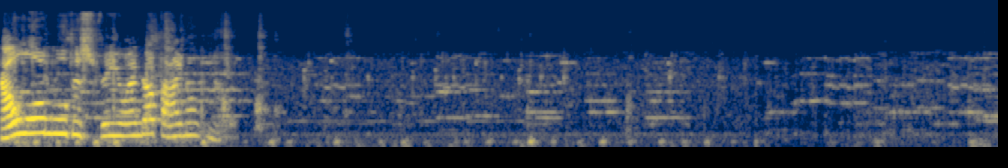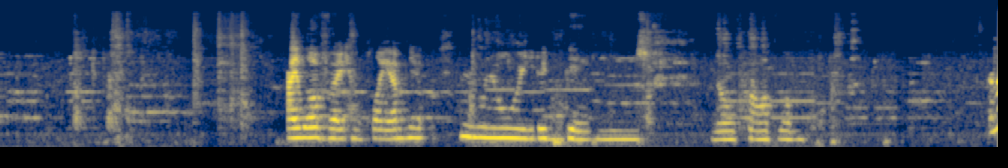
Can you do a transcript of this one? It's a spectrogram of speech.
How long will this video end up? I don't know. I love that I can play emulated games. No problem. And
